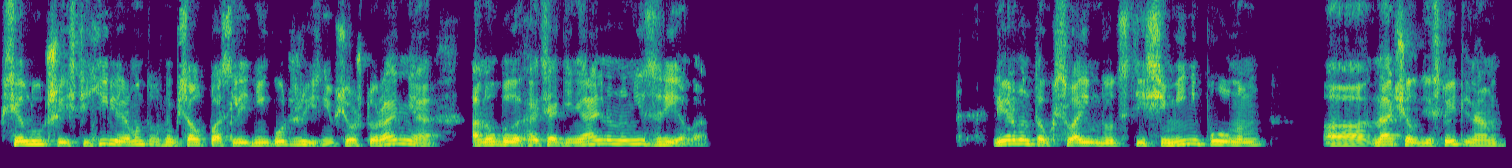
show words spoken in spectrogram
все лучшие стихи Лермонтов написал в последний год жизни. Все, что ранее, оно было хотя гениально, но не зрело. Лермонтов к своим 27 неполным а, начал действительно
